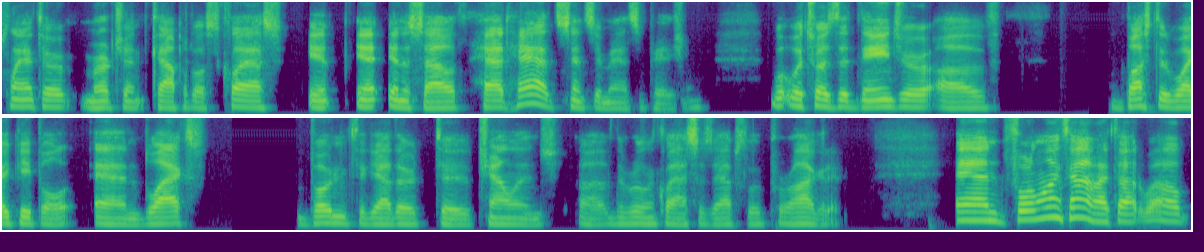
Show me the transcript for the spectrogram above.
planter, merchant, capitalist class in, in, in the South had had since emancipation, which was the danger of busted white people and blacks voting together to challenge uh, the ruling class's absolute prerogative. And for a long time, I thought, well,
